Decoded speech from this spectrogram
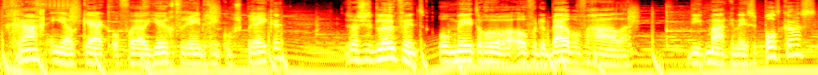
graag in jouw kerk of voor jouw jeugdvereniging kom spreken. Dus als je het leuk vindt om meer te horen over de Bijbelverhalen die ik maak in deze podcast,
